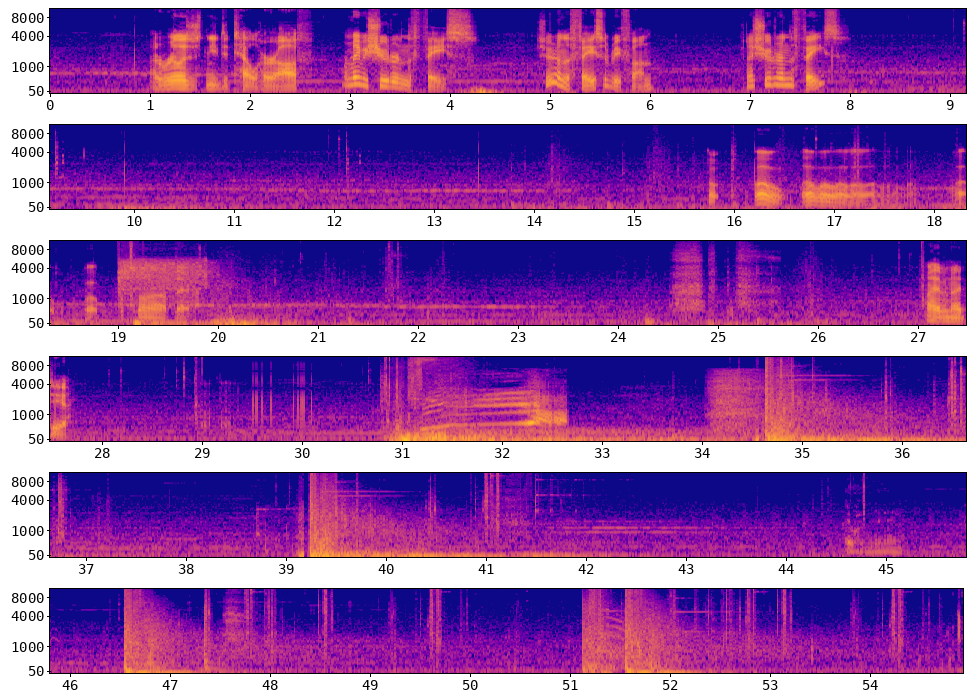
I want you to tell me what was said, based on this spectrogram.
I really just need to tell her off, or maybe shoot her in the face. Shoot her in the face would be fun. Can I shoot her in the face? Oh, whoa, whoa, whoa, whoa, whoa, whoa, whoa, whoa, what's going on up there? I have an idea.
